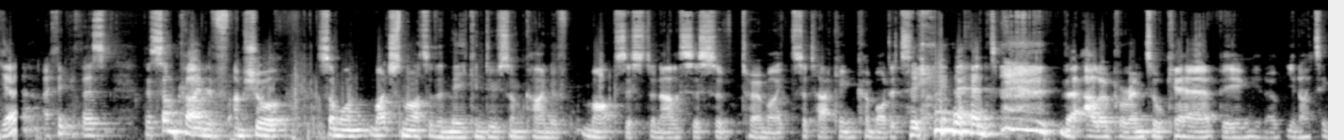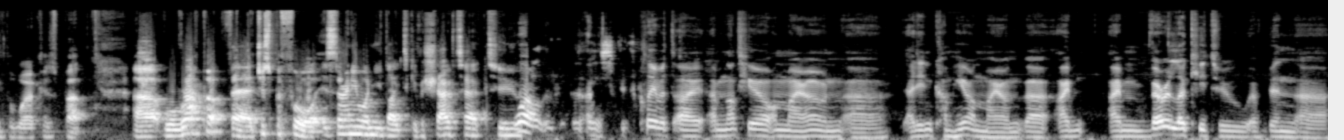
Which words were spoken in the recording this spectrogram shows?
Yeah i think there's there's some kind of i'm sure someone much smarter than me can do some kind of marxist analysis of termites attacking commodity and the alloparental care being you know uniting the workers but uh, we'll wrap up there. Just before is there anyone you'd like to give a shout out to? Well it's, clear that I, i'm not here on my own uh, i didn't come here on my own uh, i'm i'm very lucky to have been uh,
